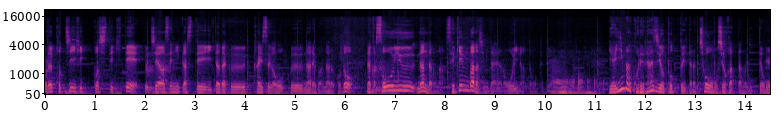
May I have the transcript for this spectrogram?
俺はこっち引っ越してきて打ち合わせに行かせていただく回数が多くなればなるほどなんかそういうなんだろうな世間話みたいなの多いなと思ってて。いや今これラジオ撮っといたら超面白かったのにって思う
